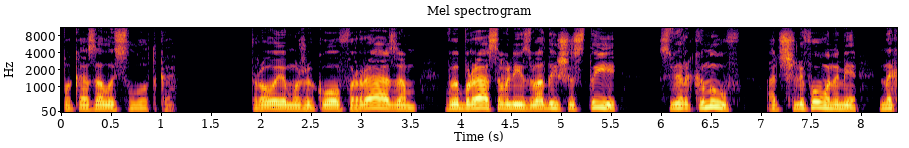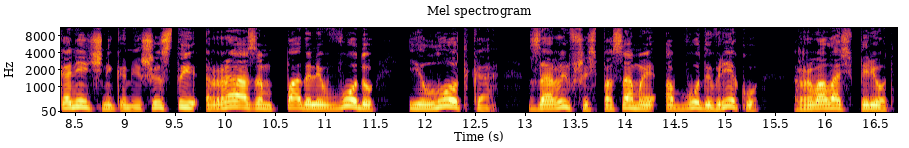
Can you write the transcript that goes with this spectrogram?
показалась лодка. Трое мужиков разом выбрасывали из воды шесты, сверкнув отшлифованными наконечниками, шесты разом падали в воду, и лодка, зарывшись по самые обводы в реку, рвалась вперед,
